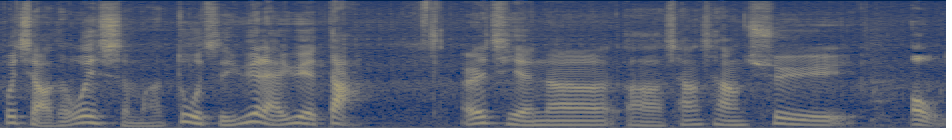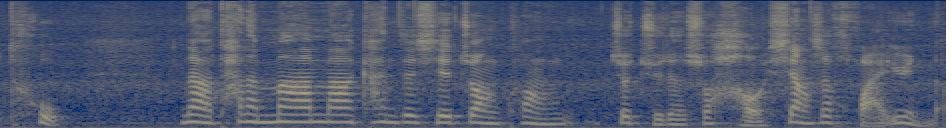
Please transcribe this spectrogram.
不晓得为什么肚子越来越大，而且呢，呃，常常去呕吐。那她的妈妈看这些状况，就觉得说好像是怀孕了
